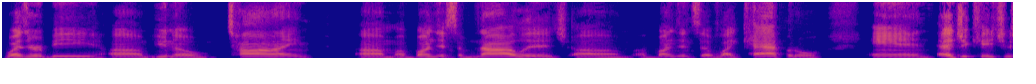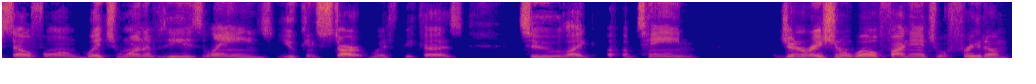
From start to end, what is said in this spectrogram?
whether it be um, you know time, um, abundance of knowledge, um, abundance of like capital, and educate yourself on which one of these lanes you can start with because to like obtain generational wealth, financial freedom,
